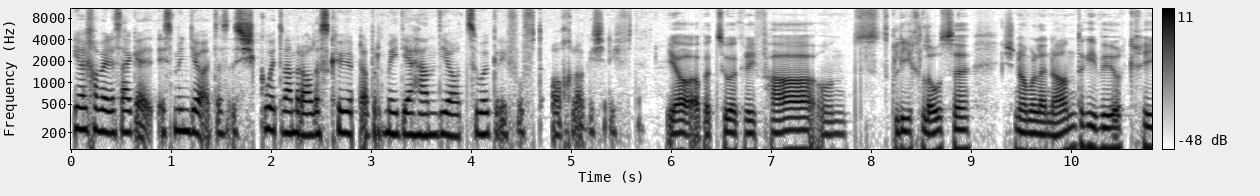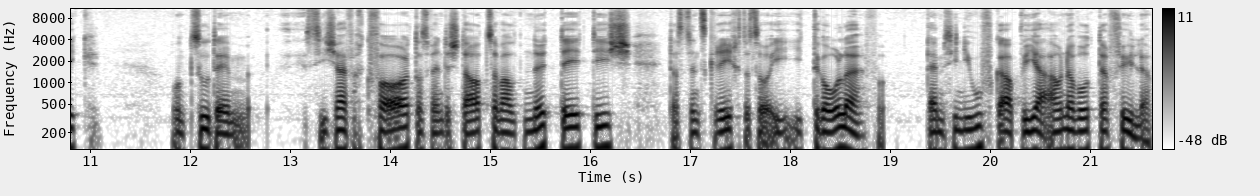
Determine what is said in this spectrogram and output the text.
Ja, ich wollte sagen, es, ja, das, es ist gut, wenn man alles hört, aber die Medien haben ja Zugriff auf die Anklageschriften. Ja, aber Zugriff haben und gleich hören ist nochmal eine andere Wirkung. Und zudem, es ist einfach Gefahr, dass wenn der Staatsanwalt nicht dort ist, dass dann das Gericht so in, in die Rolle von dem seine Aufgabe wie auch noch erfüllen will.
